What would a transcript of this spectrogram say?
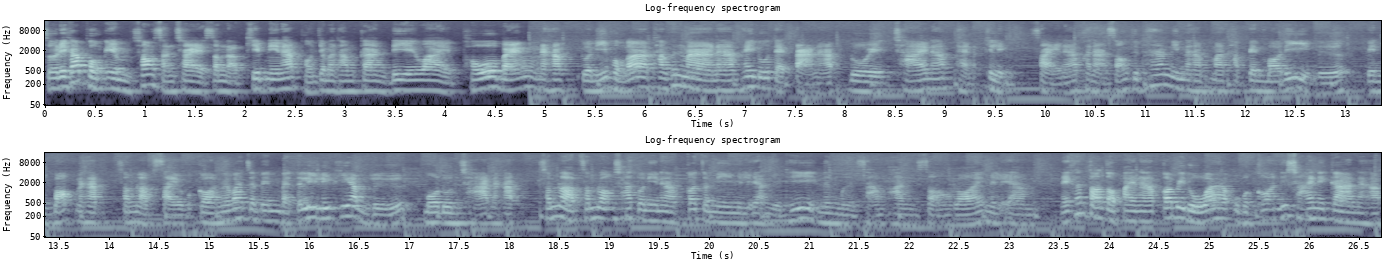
สวัสดีครับ ผมเอ็มช่องสัญชัยสำหรับคลิปนี้นะครับ ผมจะมาทำการ DIY power bank นะครับ ตัวนี้ผมก็ทำขึ้นมานะครับ ให้ดูแตกต่างนะครับ โดยใช้นะครับแผ่นอะคริลิกใส่นะครับ ขนาด 2.5 มิลนะครับ มาทำเป็น body หรือเป็นบล็อกนะครับสำหรับใส่อุปกรณ์ไม่ว่าจะเป็นแบตเตอรี่ลิเธียม หรือโมดูลชาร์จนะครับสำหรับสำรองชาร์จตัวนี้นะครับ ก็จะมีมิลลิแอมป์อยู่ที่ 13,200 มิลลิแอมในขั้นตอนต่อไปนะครับ ก็ไปดูว่าอุปกรณ์ที่ใช้ในการนะครับ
